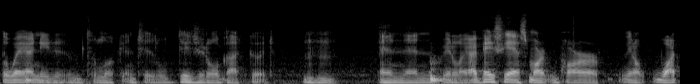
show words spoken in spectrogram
the way I needed them to look until digital got good. Mm-hmm. And then, you know, like I basically asked Martin Parr, you know, what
